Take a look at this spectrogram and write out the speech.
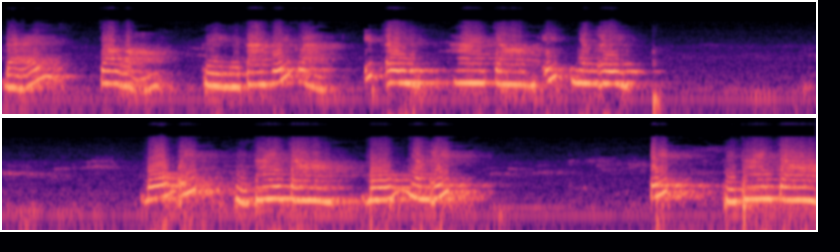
Để cho gọn thì người ta viết là xy 2 cho x nhân y. 4x thì thay cho 4 nhân x x thì thay cho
